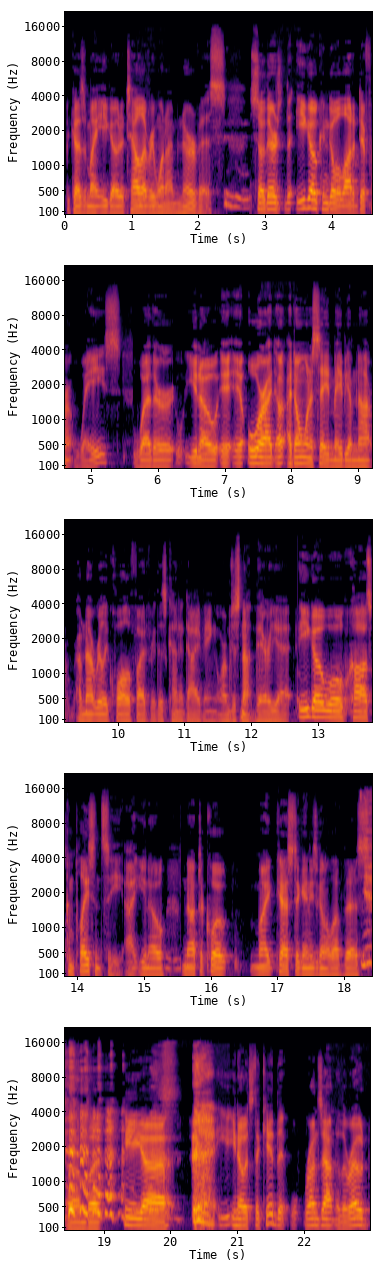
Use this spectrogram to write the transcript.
because of my ego to tell everyone I'm nervous. Mm-hmm. So there's the ego can go a lot of different ways. Whether you know, it, it, or I, I don't want to say maybe I'm not I'm not really qualified for this kind of diving, or I'm just not there yet. Ego will cause complacency. I you know, mm-hmm. not to quote Mike Kestigan, he's gonna love this, um, but he. Uh, you know, it's the kid that runs out into the road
